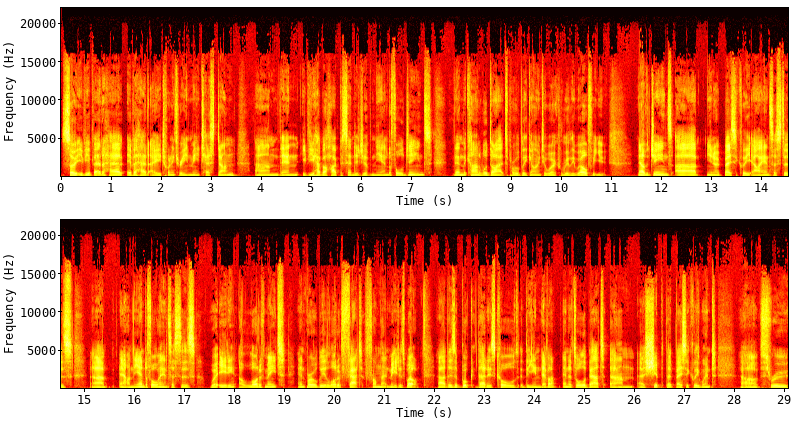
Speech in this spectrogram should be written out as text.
So if you've ever had ever had a 23andMe test done, um, then if you have a high percentage of Neanderthal genes, then the carnivore diet's probably going to work really well for you. Now the genes are, you know, basically our ancestors, uh, our Neanderthal ancestors were eating a lot of meat and probably a lot of fat from that meat as well. Uh, there's a book that is called The Endeavour, and it's all about um, a ship that basically went uh, through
